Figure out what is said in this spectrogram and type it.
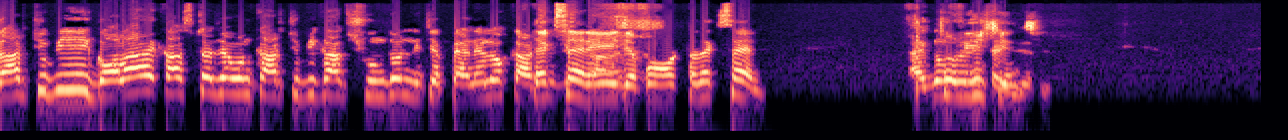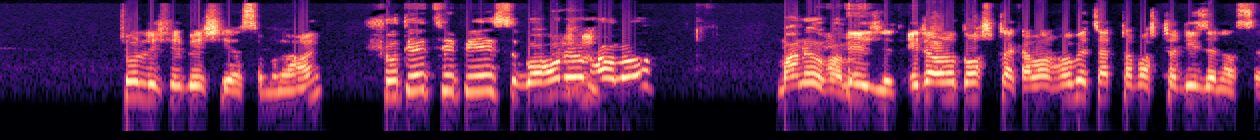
কারচুপি গলার কাজটা যেমন কারচুপি কাজ সুন্দর নিচে প্যানেলও কারচুপি দেখছেন এই যে বহরটা দেখছেন? একদম এর। বেশি আছে মনে হয়। সুতির থ্রি পিস বহরেও ভালো মানেও ভালো। এই যে এটা হলো দশটা কালার হবে চারটা পাঁচটা ডিজাইন আছে।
